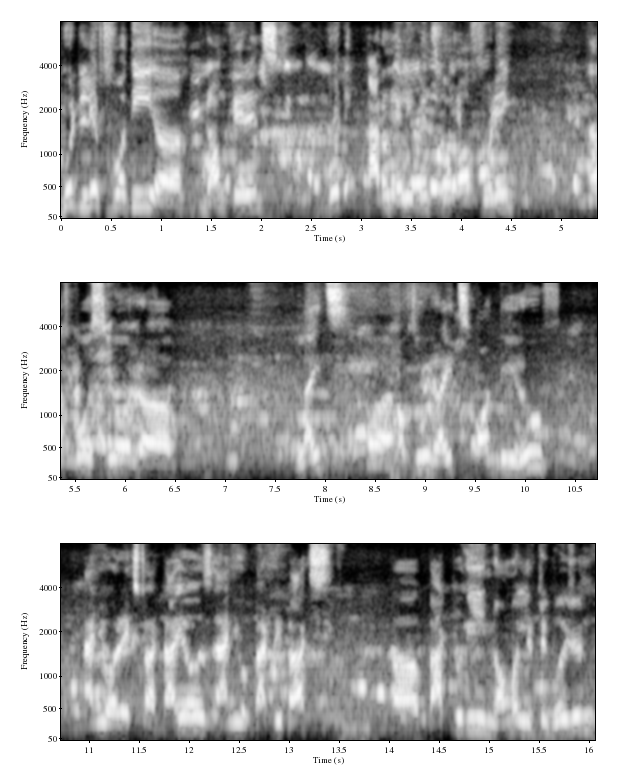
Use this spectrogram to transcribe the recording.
good lift for the uh, ground clearance, good add-on elements for off-roading. Of course, your uh, lights, uh, auxiliary lights on the roof and your extra tires and your battery packs. Uh, back to the normal electric version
